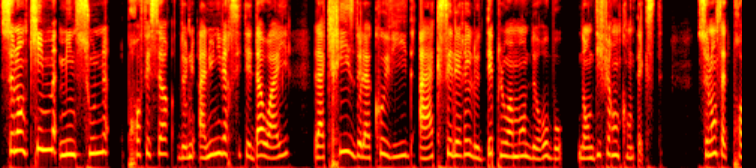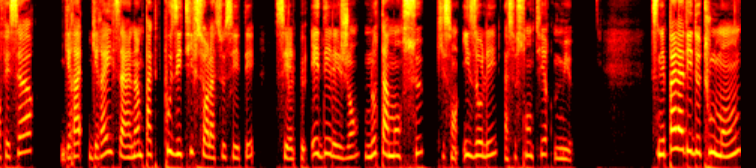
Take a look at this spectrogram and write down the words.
Selon Kim Min-soon, professeur à l'université d'Hawaï, la crise de la Covid a accéléré le déploiement de robots dans différents contextes. Selon cette professeure, Grace a un impact positif sur la société si elle peut aider les gens, notamment ceux qui sont isolés, à se sentir mieux. Ce n'est pas l'avis de tout le monde,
